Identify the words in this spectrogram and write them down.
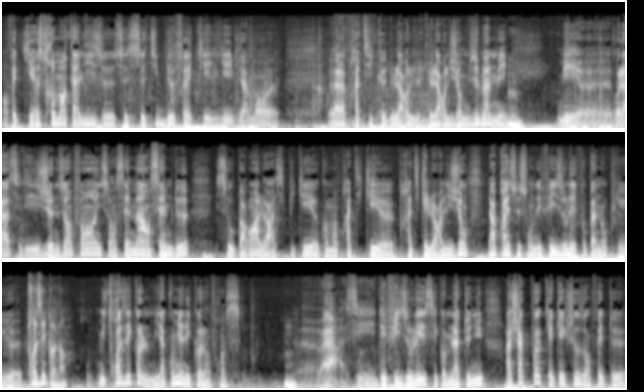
en fait, qui instrumentalise euh, ce, ce type de fait qui est lié, évidemment, euh, à la pratique de la, rel- de la religion musulmane. Mais, Mm. Mais euh, voilà, c'est des jeunes enfants, ils sont en CM1, en CM2. C'est aux parents à leur expliquer euh, comment pratiquer, euh, pratiquer leur religion. Mais après, ce sont des faits isolés. Il faut pas non plus. Trois écoles, hein. Mais trois écoles. Mais il y a combien d'écoles en France? Hmm. Euh, voilà, c'est des faits isolés, c'est comme la tenue. À chaque fois qu'il y a quelque chose en fait euh,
